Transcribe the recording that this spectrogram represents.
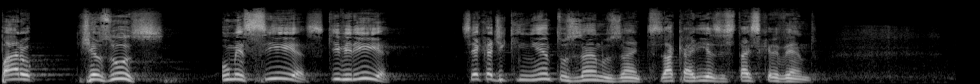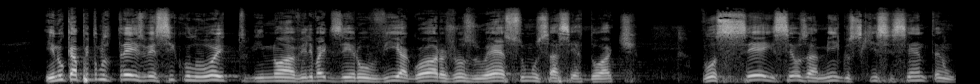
para o Jesus, o Messias que viria, cerca de 500 anos antes, Zacarias está escrevendo. E no capítulo 3, versículo 8 e 9, ele vai dizer: Ouvi agora Josué, sumo sacerdote, você e seus amigos que se sentam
